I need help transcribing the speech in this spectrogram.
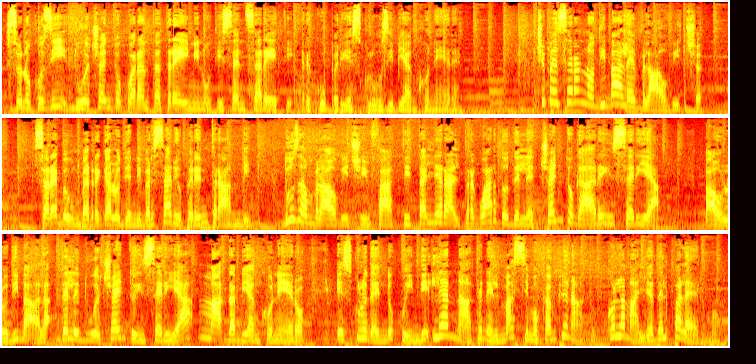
Sono così 243 i minuti senza reti, recuperi esclusi bianconere. Ci penseranno Dybala e Vlaovic. Sarebbe un bel regalo di anniversario per entrambi. Dusan Vlaovic infatti taglierà il traguardo delle 100 gare in Serie A Paolo Di Bala delle 200 in Serie A ma da bianconero, escludendo quindi le annate nel massimo campionato con la maglia del Palermo.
